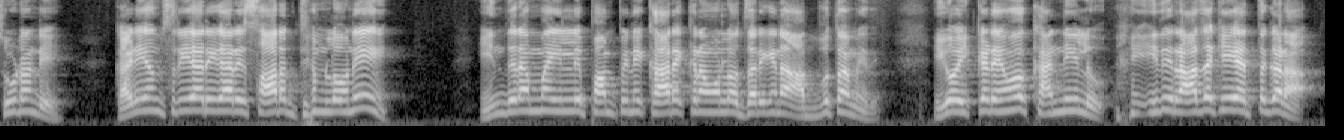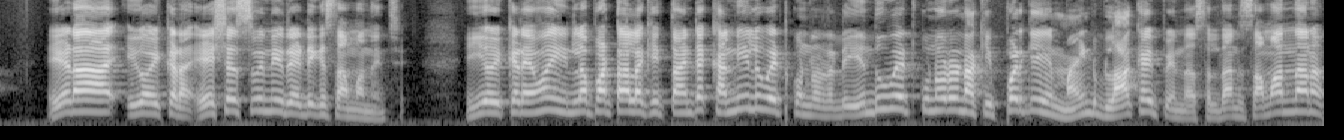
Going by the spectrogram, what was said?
చూడండి కడియం శ్రీహరి గారి సారథ్యంలోని ఇందిరమ్మ ఇల్లు పంపిణీ కార్యక్రమంలో జరిగిన అద్భుతం ఇది. ఇగో ఇక్కడేమో కన్నీళ్ళు. ఇది రాజకీయ ఎత్తుగడ. ఏడా? ఇగో ఇక్కడ యశస్విని రెడ్డికి సంబంధించి. అయ్యో ఇక్కడేమో ఇండ్ల పట్టాలకి ఇస్తా అంటే కన్నీళ్ళు పెట్టుకున్నారండి. ఎందుకు పెట్టుకున్నారో నాకు ఇప్పటికీ మైండ్ బ్లాక్ అయిపోయింది అసలు. దాని సమాధానం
